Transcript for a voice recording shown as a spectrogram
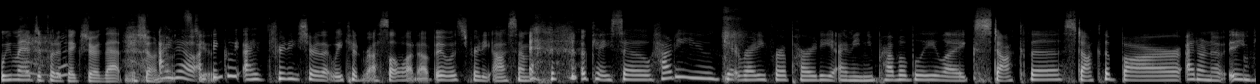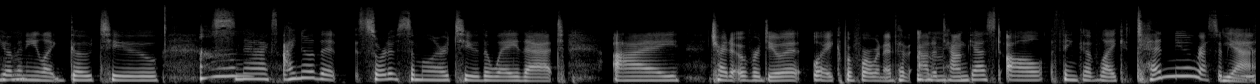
We might have to put a picture of that in the show notes I know. too. I think we. I'm pretty sure that we could wrestle one up. It was pretty awesome. okay, so how do you get ready for a party? I mean, you probably like stock the stock the bar. I don't know. Do you Mm-hmm. have any like go to Um, snacks? I know that sort of similar to the way that. I try to overdo it. Like before, when I've have out of town guest, I'll think of like ten new recipes Mm-hmm. Yeah.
